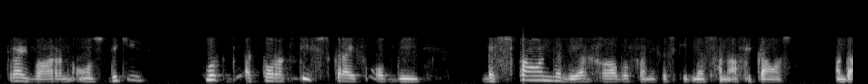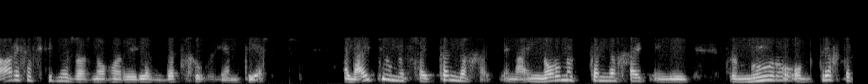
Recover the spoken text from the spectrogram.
skryf waarin ons bietjie ook 'n korrektief skryf op die bestaande weergawe van die geskiedenis van Afrikaans. Want daardie geskiedenis was nog redelik wit georiënteerd. En hy toe met sy kundigheid en hy enorme kundigheid en die vermoë om terug te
